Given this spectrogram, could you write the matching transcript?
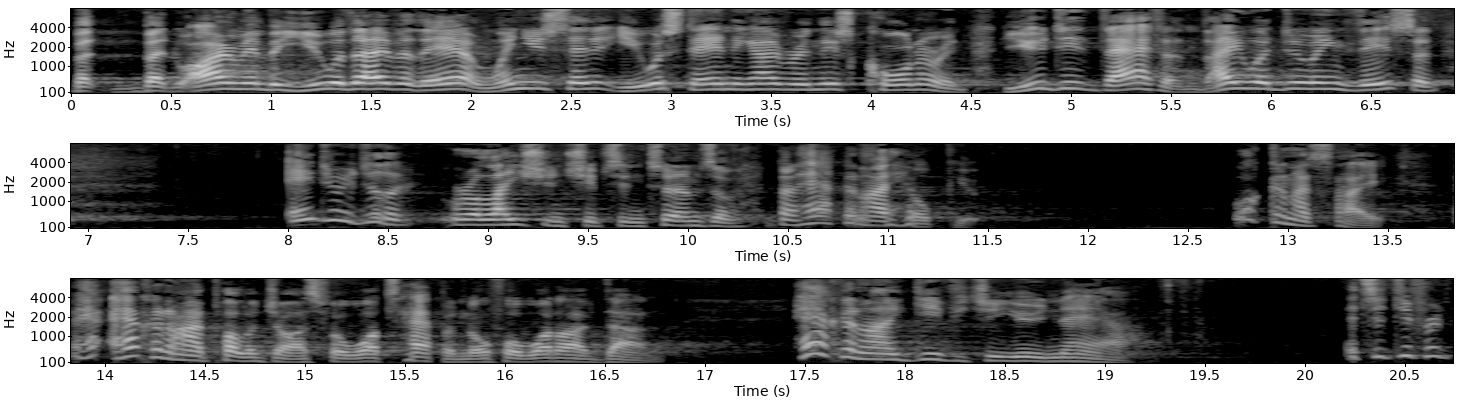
but, but I remember you were over there, and when you said it, you were standing over in this corner, and you did that, and they were doing this. And enter into the relationships in terms of, but how can I help you? What can I say? How can I apologise for what's happened or for what I've done? How can I give to you now? It's a different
